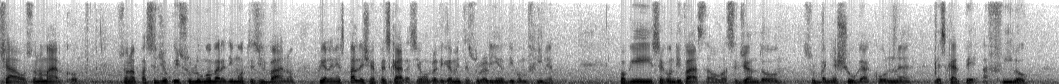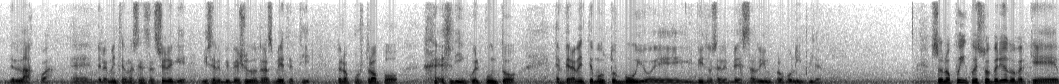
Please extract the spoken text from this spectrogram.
Ciao, sono Marco, sono a passeggio qui sul lungomare di Montesilvano. Qui alle mie spalle c'è Pescara, siamo praticamente sulla linea di confine. Pochi secondi fa stavo passeggiando sul bagnasciuga con le scarpe a filo dell'acqua. È veramente una sensazione che mi sarebbe piaciuto trasmetterti, però purtroppo lì in quel punto è veramente molto buio e il video sarebbe stato improponibile. Sono qui in questo periodo perché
